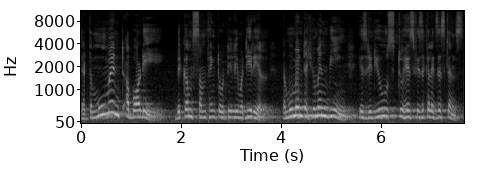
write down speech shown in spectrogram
that the moment a body becomes something totally material, the moment a human being is reduced to his physical existence,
